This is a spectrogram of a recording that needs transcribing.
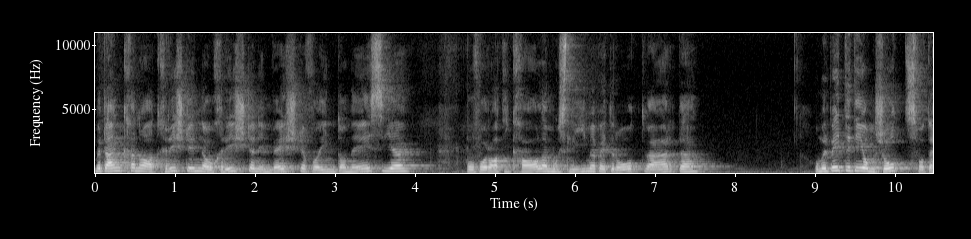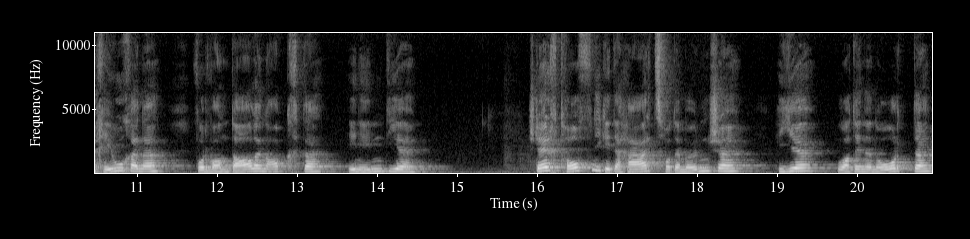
Wir denken noch an die Christinnen und Christen im Westen von Indonesien, die von radikalen Muslimen bedroht werden. Und wir bitten dich um Schutz von den Kirchen vor Vandalenakten in Indien. Stärkt Hoffnung in den Herzen der Menschen hier und an diesen Orten,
